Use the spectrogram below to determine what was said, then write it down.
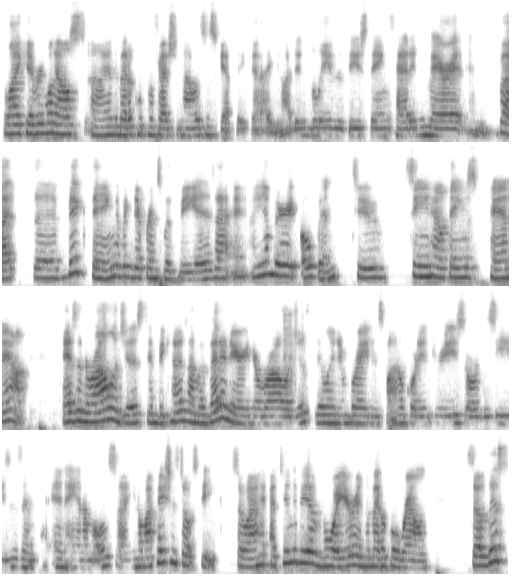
Like everyone else uh, in the medical profession, I was a skeptic. Uh, you know, I didn't believe that these things had any merit. And but the big thing, the big difference with me is I, I am very open to seeing how things pan out as a neurologist, and because I'm a veterinary neurologist dealing in brain and spinal cord injuries or diseases in animals, uh, you know, my patients don't speak. So I, I tend to be a voyeur in the medical realm. So this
